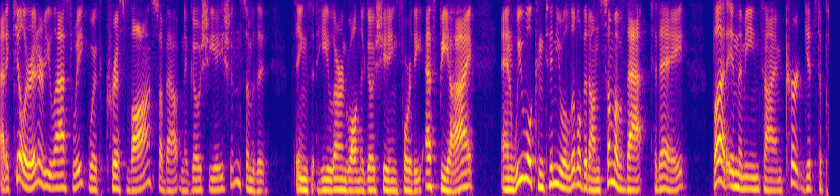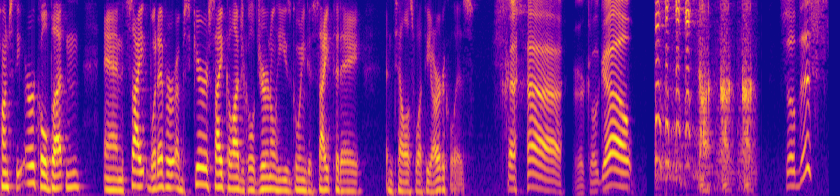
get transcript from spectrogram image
Had a killer interview last week with Chris Voss about negotiation, some of the things that he learned while negotiating for the FBI, and we will continue a little bit on some of that today. But in the meantime, Kurt gets to punch the Urkel button and cite whatever obscure psychological journal he's going to cite today and tell us what the article is. Urkel, go. so this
